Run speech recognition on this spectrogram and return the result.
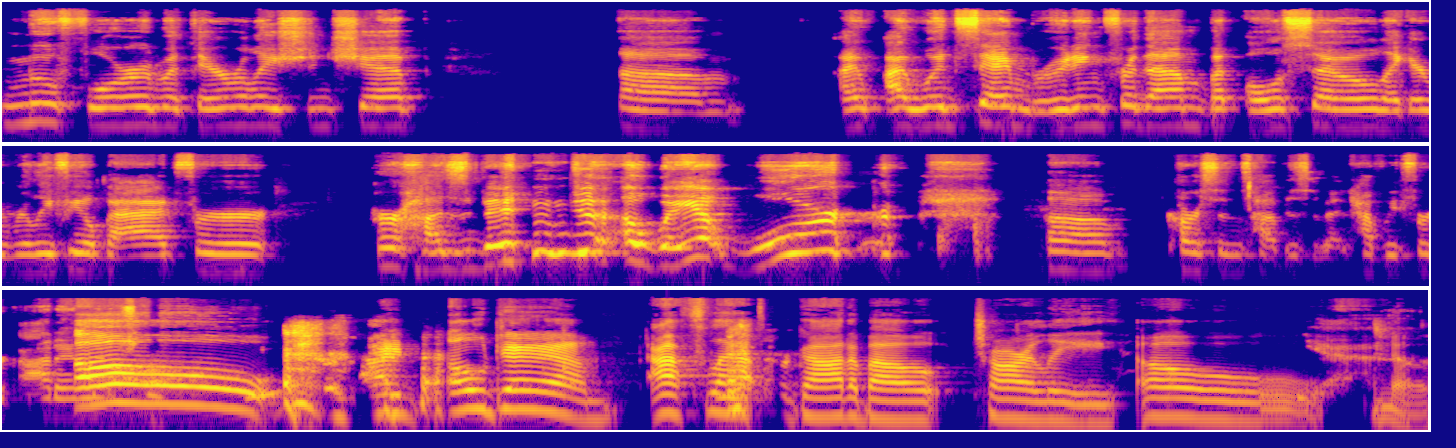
move forward with their relationship. Um, I, I would say I'm rooting for them, but also like I really feel bad for her husband away at war. Um, Carson's husband. Have we forgotten? Oh, I oh damn! I flat forgot about Charlie. Oh yeah, no,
